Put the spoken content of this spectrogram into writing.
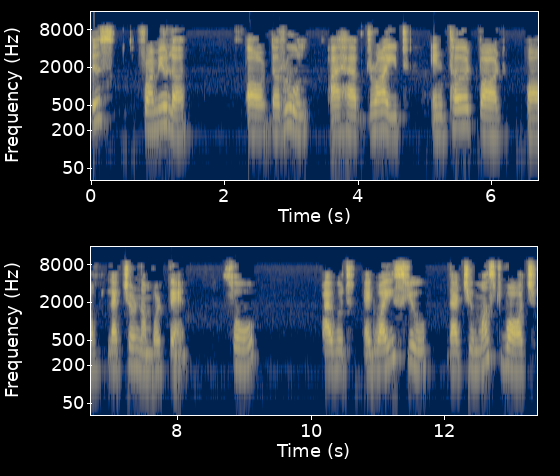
This formula or the rule I have derived in third part of lecture number 10. So I would advise you that you must watch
